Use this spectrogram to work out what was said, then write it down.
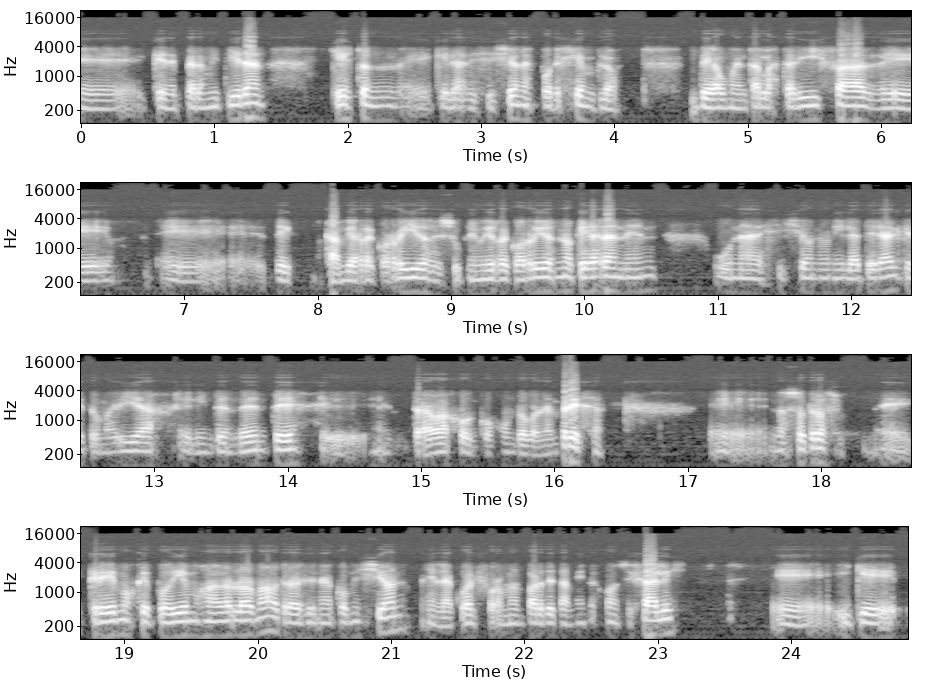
eh, que permitieran que esto, eh, que las decisiones, por ejemplo, de aumentar las tarifas, eh, de cambiar recorridos, de suprimir recorridos, no quedaran en una decisión unilateral que tomaría el intendente en trabajo en conjunto con la empresa. nosotros creemos que podíamos haberlo armado a través de una comisión en la cual forman parte también los concejales y que,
